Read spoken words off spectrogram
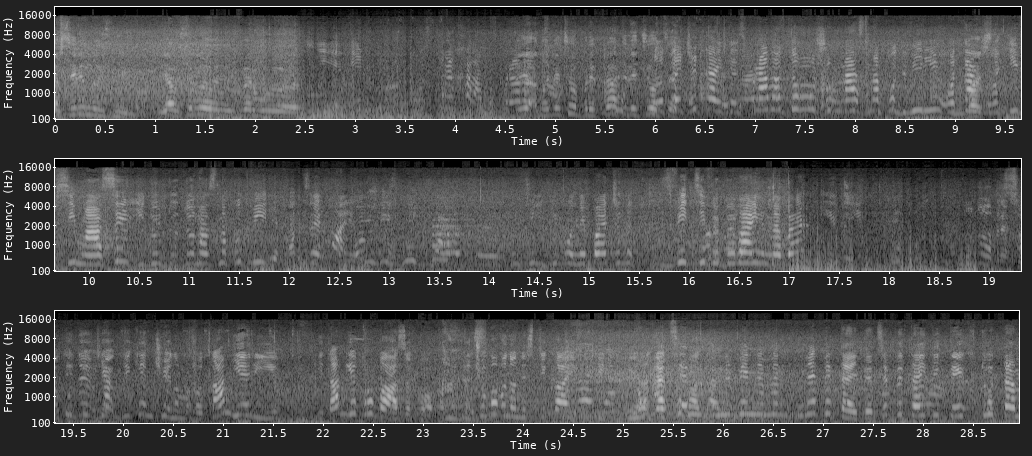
я все рівно зніму. Я все одно вирву. е, Ні, він. Я, ну для чого брехати, для чого Ну це? чекайте, справа в тому, що в нас на подвір'ї отак Бачите. оті всі маси йдуть до, до нас на подвір'я. А це он візьміть зараз е, сусідів, вони бачили, звідси вибиває наверх і, і Ну добре, а куди як яким чином? От там є рів і там є труба закопана. То чому воно не стікає в бік? Ну, а це ви не, ви не, мен- не питайте, це питайте тих, хто там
